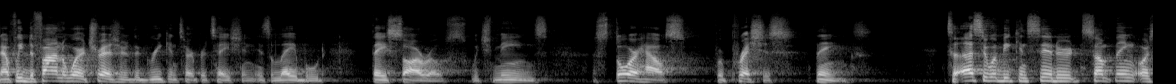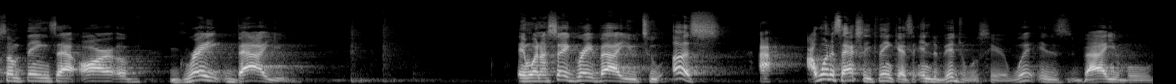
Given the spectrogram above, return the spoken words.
Now, if we define the word treasure, the Greek interpretation is labeled thesaurus, which means a storehouse for precious things. To us, it would be considered something or some things that are of great value. And when I say great value to us, I, want us to actually think as individuals here. What is valuable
